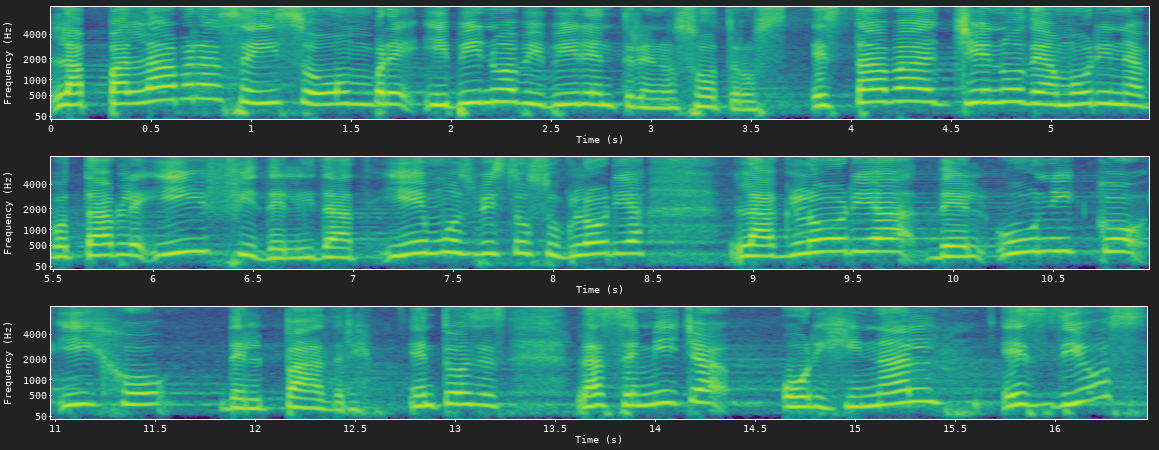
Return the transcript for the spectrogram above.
la palabra se hizo hombre y vino a vivir entre nosotros. Estaba lleno de amor inagotable y fidelidad. Y hemos visto su gloria, la gloria del único Hijo del Padre. Entonces, la semilla original es Dios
